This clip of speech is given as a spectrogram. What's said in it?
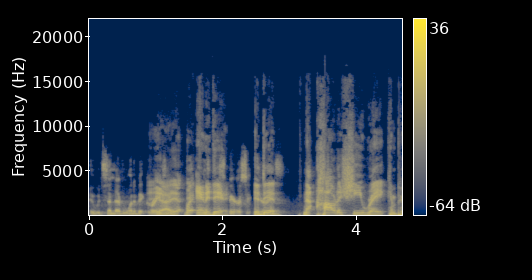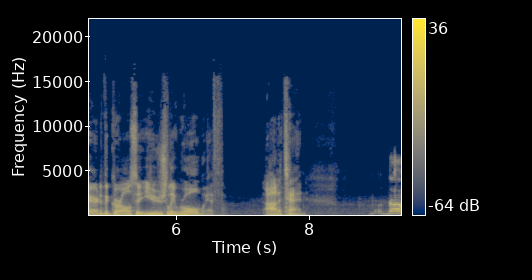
it would send everyone a bit crazy. Yeah, yeah, but- and it did. Conspiracy It theories. did. Now, how does she rate compared to the girls that you usually roll with? Out of ten. No,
